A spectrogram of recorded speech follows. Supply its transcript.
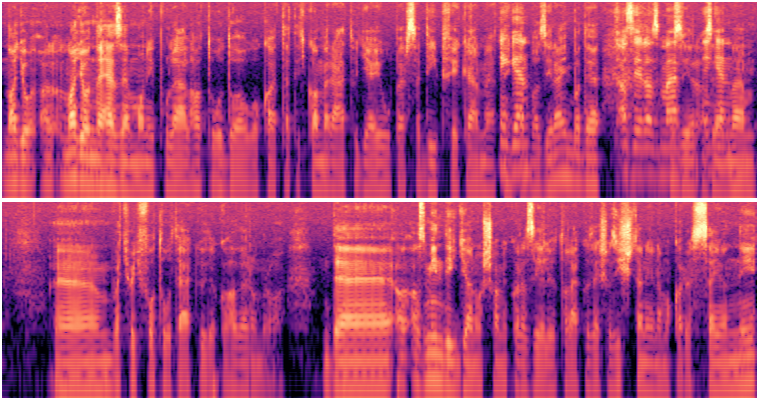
nagyon, a nagyon nehezen manipulálható dolgokat, tehát egy kamerát ugye jó, persze deepfake elmehetnénk Igen. abba az irányba, de Azért az már... azért, azért igen. nem. Vagy hogy fotót elküldök a haveromról. De az mindig gyanús, amikor az élő találkozás az Istené nem akar összejönni,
